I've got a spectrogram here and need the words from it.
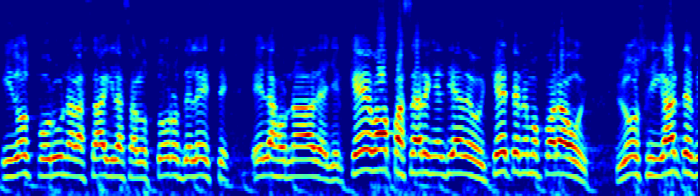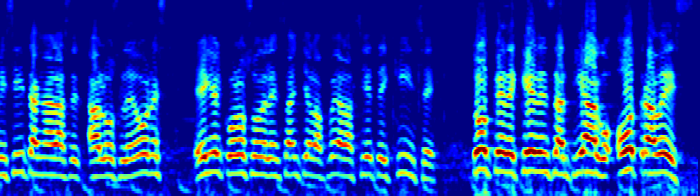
y 2 por 1 las águilas a los toros del este en la jornada de ayer. ¿Qué va a pasar en el día de hoy? ¿Qué tenemos para hoy? Los gigantes visitan a, a los leones en el Coloso del Ensanche a la Fe a las 7 y 15. Toque de queda en Santiago, otra vez.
